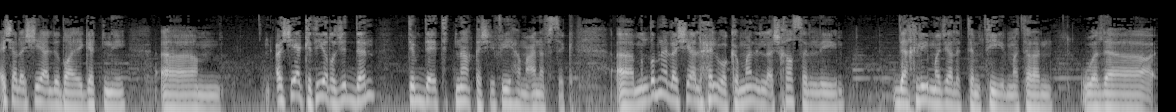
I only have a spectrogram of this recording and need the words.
إيش الأشياء اللي ضايقتني. أشياء كثيرة جدا تبدأ تتناقشي فيها مع نفسك. من ضمن الأشياء الحلوة كمان الاشخاص اللي داخلين مجال التمثيل مثلا ولا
